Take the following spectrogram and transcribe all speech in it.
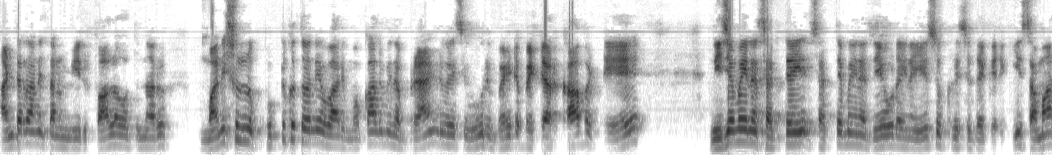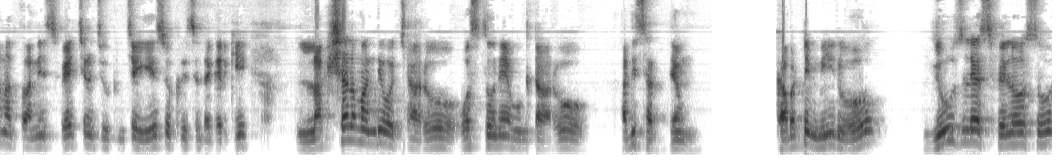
అంటరానితనం మీరు ఫాలో అవుతున్నారు. మనుషులను పుట్టుకతోనే వారి ముఖాల మీద బ్రాండ్ వేసి ఊరి బయట పెట్టారు. కాబట్టి నిజమైన సత్య సత్యమైన దేవుడైన యేసుక్రీస్తు దగ్గరికి సమానత్వాన్ని స్వేచ్ఛను చూపించే యేసుక్రీస్తు దగ్గరికి లక్షల మంది వచ్చారు వస్తూనే ఉంటారు. అది సత్యం. కాబట్టి మీరు యూజ్లెస్ ఫెలోస్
